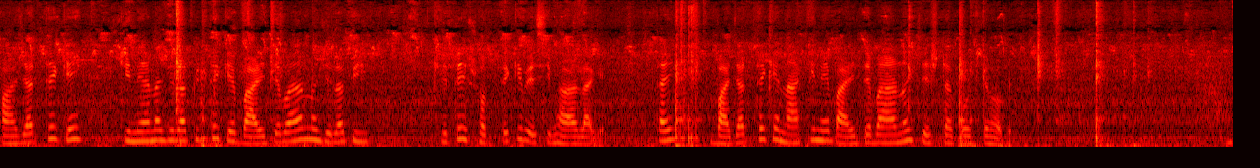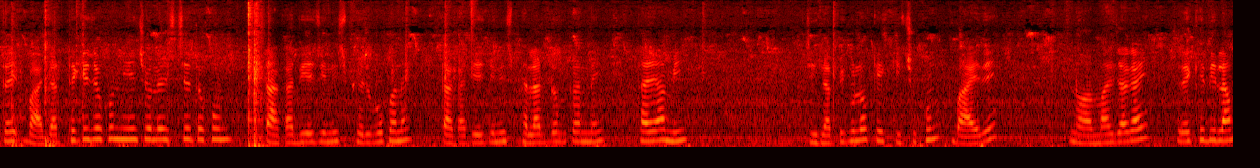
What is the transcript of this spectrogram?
বাজার থেকে কিনে আনা জিলাপির থেকে বাড়িতে বানানো জিলাপি খেতে সব থেকে বেশি ভালো লাগে। তাই বাজার থেকে না কিনে বাড়িতে বানানোর চেষ্টা করতে হবে। তাই বাজার থেকে যখন নিয়ে চলে এসছে তখন টাকা দিয়ে জিনিস ফেলব কেন? টাকা দিয়ে জিনিস ফেলার দরকার নেই। তাই আমি জিলাপিগুলোকে কিছুক্ষণ বাইরে নর্মাল জায়গায় রেখে দিলাম।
